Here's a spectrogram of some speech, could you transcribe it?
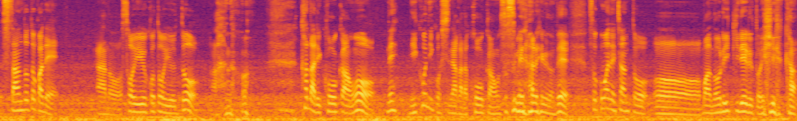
ー、スタンドとかであのそういうことを言うとあの かなり交換を、ね、ニコニコしながら交換を進められるのでそこまでちゃんと、まあ、乗り切れるというか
